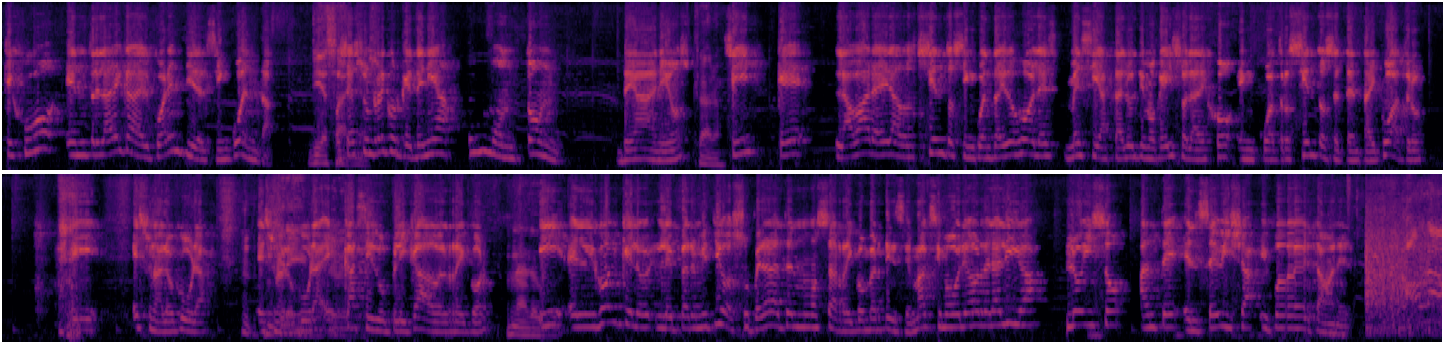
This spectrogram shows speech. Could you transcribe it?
que jugó entre la década del 40 y del 50. 10 O sea, años. es un récord que tenía un montón de años. Claro. ¿Sí? Que la vara era 252 goles. Messi hasta el último que hizo la dejó en 474. Sí, es una locura. Es una locura. Es casi duplicado el récord. Y el gol que lo- le permitió superar a Telmo Zarra y convertirse en máximo goleador de la liga, lo hizo ante el Sevilla y fue de esta manera. Ahora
